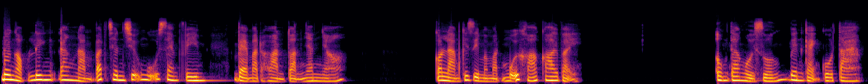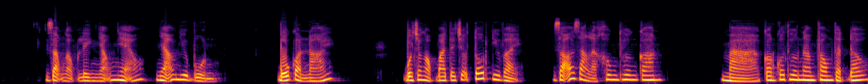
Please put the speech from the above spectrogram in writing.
Đôi Ngọc Linh đang nằm bắt chân chữ ngũ xem phim, vẻ mặt hoàn toàn nhăn nhó. Con làm cái gì mà mặt mũi khó coi vậy? Ông ta ngồi xuống bên cạnh cô ta. Giọng Ngọc Linh nhõng nhẽo, nhão như buồn Bố còn nói, bố cho Ngọc Mai tới chỗ tốt như vậy, rõ ràng là không thương con. Mà con có thương Nam Phong thật đâu,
